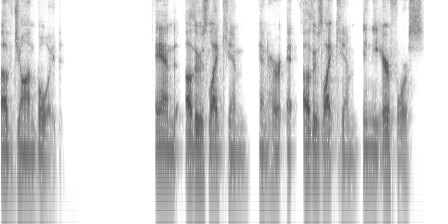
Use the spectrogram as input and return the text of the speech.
of John Boyd and others like him and her others like him in the Air Force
